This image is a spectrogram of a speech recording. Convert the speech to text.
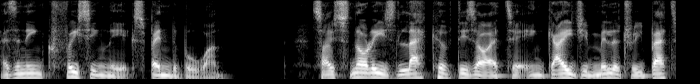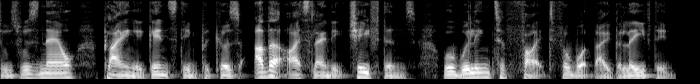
as an increasingly expendable one. So Snorri's lack of desire to engage in military battles was now playing against him because other Icelandic chieftains were willing to fight for what they believed in.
